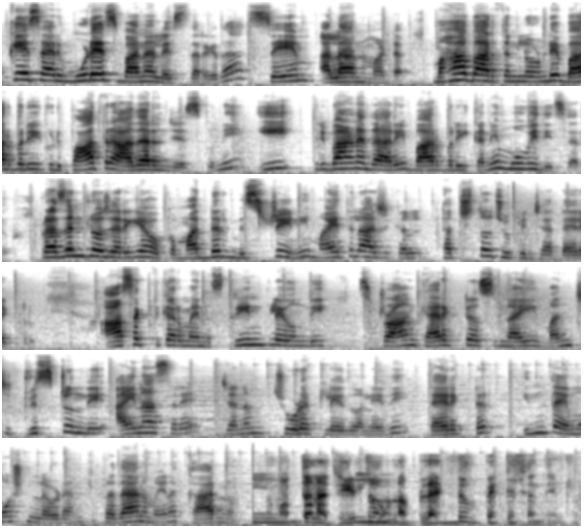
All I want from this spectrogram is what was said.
ఒకేసారి మూడేసి బాణాలు వేస్తారు కదా? సేమ్ అలా అన్నమాట. మహాభారతంలో ఉండే బార్బరీకుడి పాత్ర ఆధారం చేసుకుని ఈ త్రిబాణధారి బార్బరీక్ అనే మూవీ తీశారు. ప్రజెంట్లో జరిగే ఒక మర్డర్ మిస్టరీని మైథలాజికల్ టచ్తో చూపించారు డైరెక్టర్. ఆసక్తికరమైన స్క్రీన్ ప్లే ఉంది స్ట్రాంగ్ క్యారెక్టర్స్ ఉన్నాయి మంచి ట్విస్ట్ ఉంది. అయినా సరే జనం చూడట్లేదు అనేది డైరెక్టర్ ఇంత ఎమోషనల్ అవ్వడానికి ప్రధానమైన కారణం. మొత్తం నా జీవితం నా బ్లడ్ పెట్టేసాను దీంట్లో.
